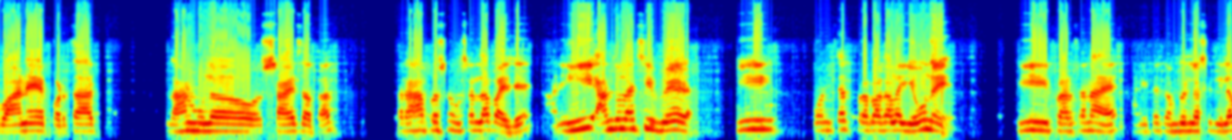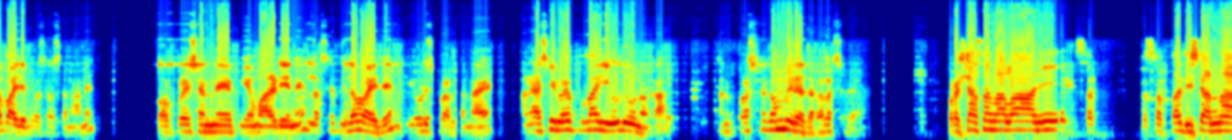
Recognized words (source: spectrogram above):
वाहने पडतात लहान मुलं शाळेत जातात. तर हा प्रश्न उचलला पाहिजे. आणि ही आंदोलनाची वेळ ही कोणत्याच प्रभागाला येऊ नये ही प्रार्थना आहे. आणि ते गंभीर लक्ष दिलं पाहिजे प्रशासनाने. कॉर्पोरेशनने पीएमआरडीने लक्ष दिलं पाहिजे. एवढीच प्रार्थना आहे. आणि अशी वेळ पुन्हा येऊ देऊ नका. आणि प्रश्न गंभीर आहे जरा लक्ष द्या. प्रशासनाला आणि सत्ताधीशांना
